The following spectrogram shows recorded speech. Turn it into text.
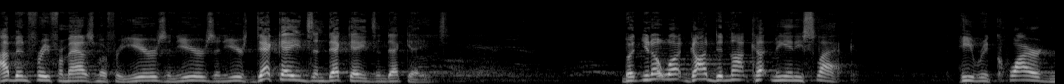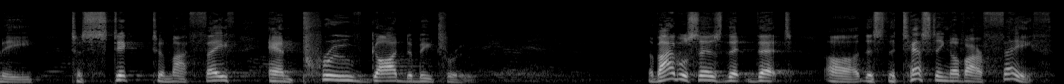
I've been free from asthma for years and years and years, decades and decades and decades. But you know what? God did not cut me any slack. He required me to stick to my faith and prove God to be true. The Bible says that, that uh, this, the testing of our faith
